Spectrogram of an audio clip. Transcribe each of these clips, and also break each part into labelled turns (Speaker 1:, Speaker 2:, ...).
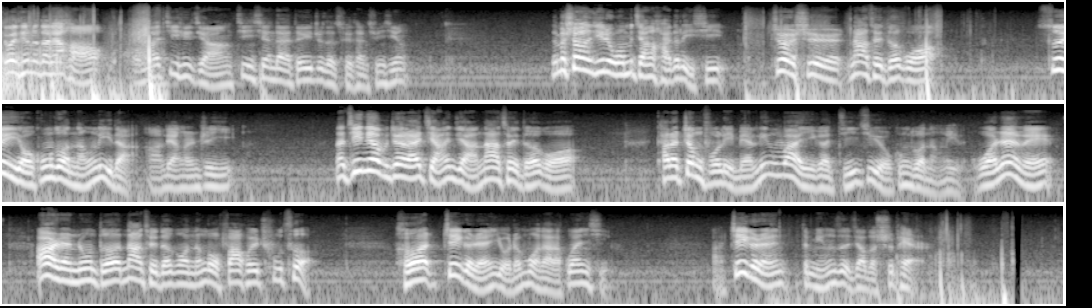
Speaker 1: 各位听众，大家好，我们来继续讲近现代德意志的璀璨群星。那么上一集里我们讲了海德里希，这是纳粹德国最有工作能力的啊两个人之一。那今天我们就来讲一讲纳粹德国他的政府里面另外一个极具有工作能力的。我认为二战中德纳粹德国能够发挥出色，和这个人有着莫大的关系。啊，这个人的名字叫做施佩尔。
